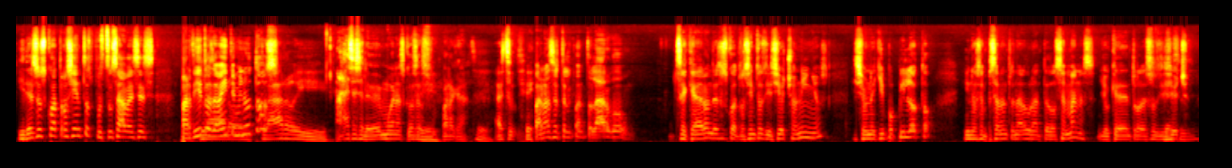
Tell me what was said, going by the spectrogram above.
Y de esos 400, pues tú sabes, es partiditos de 20 Claro, minutos. Claro, y... A ese se le ven buenas cosas Sí, para acá. sí, A esto- sí. Para no hacerte el cuento largo, se quedaron de esos 418 niños, hicieron un equipo piloto y nos empezaron a entrenar durante dos semanas. Yo quedé dentro de esos 18. Sí, sí.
